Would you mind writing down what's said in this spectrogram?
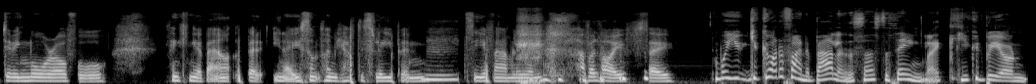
doing more of or thinking about. But you know, sometimes you have to sleep and mm. see your family and have a life. So Well, you, you gotta find a balance. That's the thing. Like, you could be on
